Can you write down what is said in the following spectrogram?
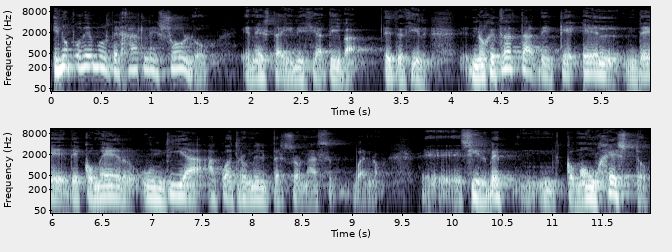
Y no podemos dejarle solo en esta iniciativa. Es decir, no se trata de que él dé de comer un día a cuatro mil personas. Bueno, eh, sirve como un gesto.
